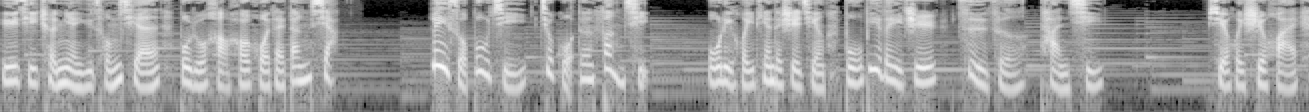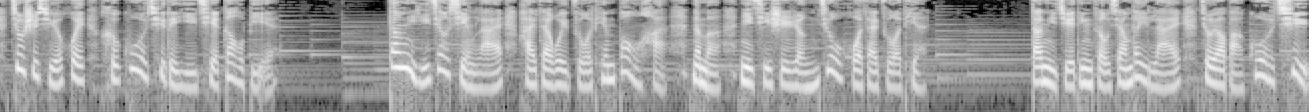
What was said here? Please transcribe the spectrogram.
与其沉湎于从前，不如好好活在当下。力所不及，就果断放弃；无力回天的事情，不必为之自责叹息。学会释怀，就是学会和过去的一切告别。当你一觉醒来，还在为昨天抱憾，那么你其实仍旧活在昨天。当你决定走向未来，就要把过去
